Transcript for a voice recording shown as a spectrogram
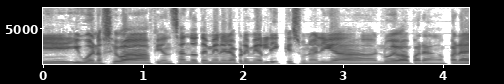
y bueno, se va afianzando también en la Premier League, que es una liga nueva para, para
